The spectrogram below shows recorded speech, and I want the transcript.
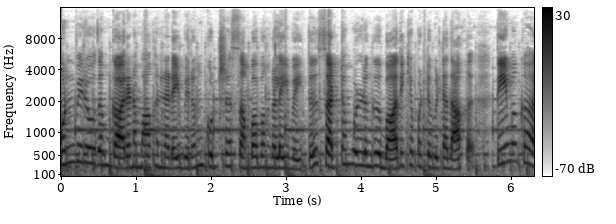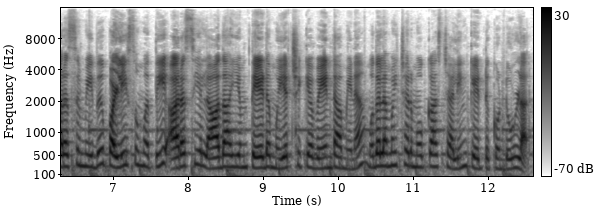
முன்விரோதம் காரணமாக நடைபெறும் குற்ற சம்பவங்களை வைத்து சட்டம் ஒழுங்கு பாதிக்கப்பட்டு விட்டதாக திமுக அரசு மீது பழி சுமத்தி அரசியல் ஆதாயம் தேட முயற்சிக்க வேண்டாம் என முதலமைச்சர் மு க ஸ்டாலின் கேட்டுக்கொண்டுள்ளார்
